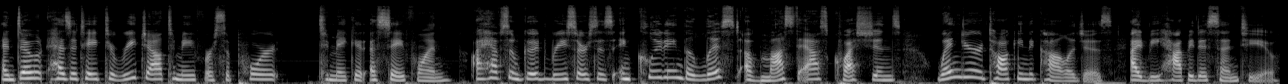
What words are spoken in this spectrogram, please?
And don't hesitate to reach out to me for support to make it a safe one. I have some good resources, including the list of must ask questions when you're talking to colleges. I'd be happy to send to you.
